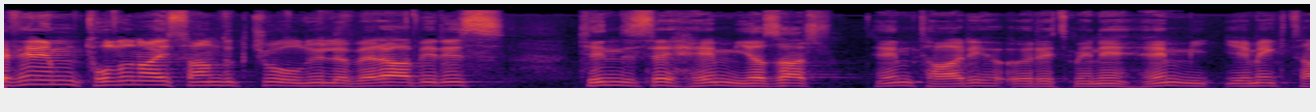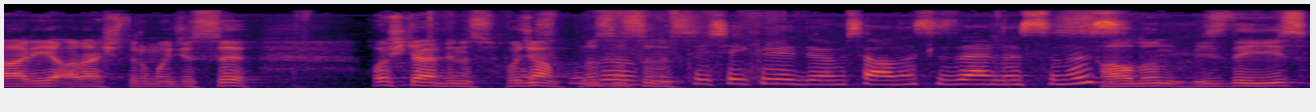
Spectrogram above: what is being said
Efendim Tolunay Sandıkçıoğlu ile beraberiz. Kendisi hem yazar hem tarih öğretmeni hem yemek tarihi araştırmacısı. Hoş geldiniz hocam. Hoş bulduk. Nasılsınız? Teşekkür ediyorum. Sağ olun. Sizler nasılsınız? Sağ olun biz de iyiyiz.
